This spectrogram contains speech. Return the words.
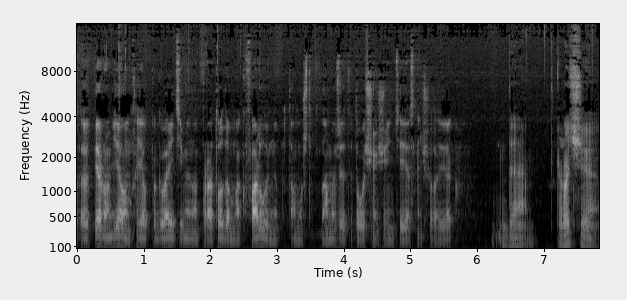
э, первым делом хотел поговорить именно про Тода Макфарлейна, потому что, на мой взгляд, это очень-очень интересный человек. Да. Короче,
